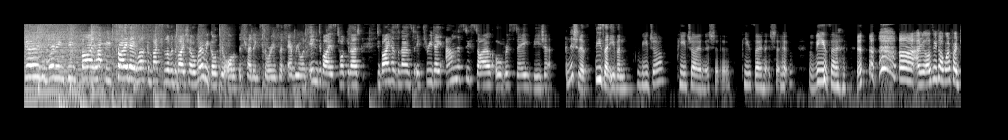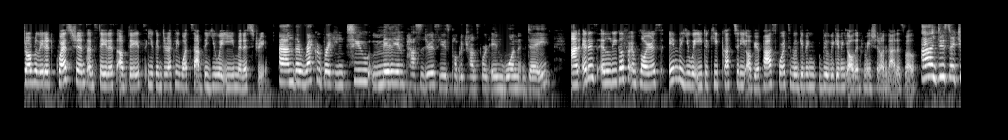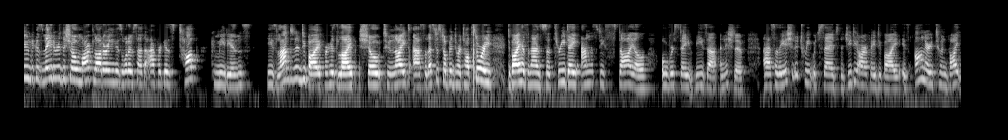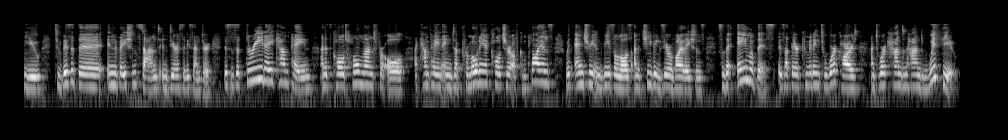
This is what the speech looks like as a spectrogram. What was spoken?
Good morning, Dubai. Happy Friday. Welcome back to the Lovin Dubai show, where we go through all of the trending stories that everyone in Dubai is talking about. Dubai has announced a three-day amnesty-style overstay visa initiative. Visa, even. Visa, Pija initiative, Pizza initiative, Visa. uh, and we'll also be talking about for job-related questions and status updates. You can directly WhatsApp the UAE Ministry. And the record-breaking two million passengers use public transport in one day. And it is illegal for employers in the UAE to keep custody of your passports. We'll, giving, we'll be giving you all the information on that as well. And do stay tuned because later in the show, Mark Lottering, who's one of South Africa's top comedians, He's landed in Dubai for his live show tonight. Uh, so let's just jump into our top story. Dubai has announced a three day amnesty style overstay visa initiative. Uh, so they issued a tweet which said the GDRFA Dubai is honoured to invite you to visit the innovation stand in Deira City Centre. This is a three-day campaign and it's called Homeland for All, a campaign aimed at promoting a culture of compliance with entry and visa laws and achieving zero violations. So the aim of this is that they're committing to work hard and to work hand in hand with you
